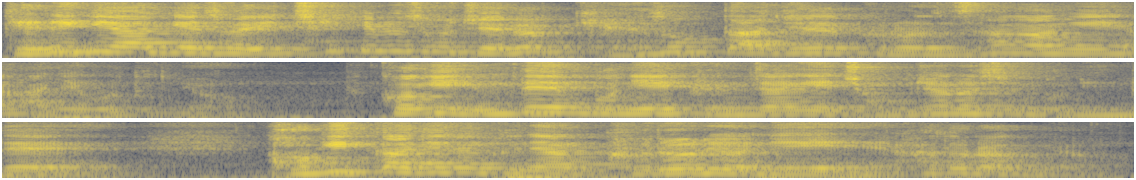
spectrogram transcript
대리계약에서의 책임 소재를 계속 따질 그런 상황이 아니거든요. 거기 임대인분이 굉장히 점잖으신 분인데 거기까지는 그냥 그러려니 하더라고요.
